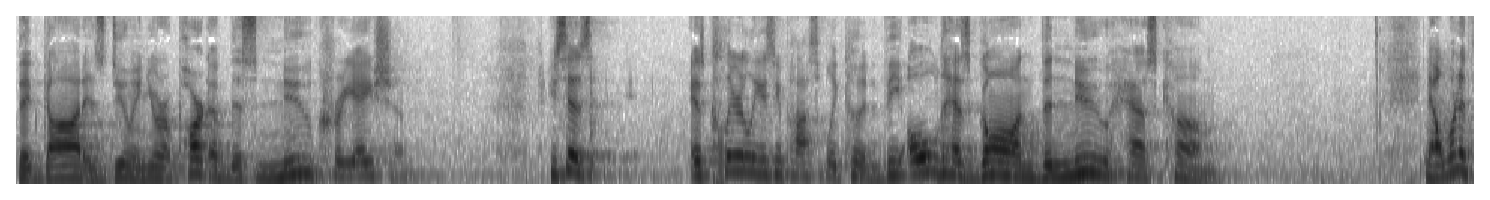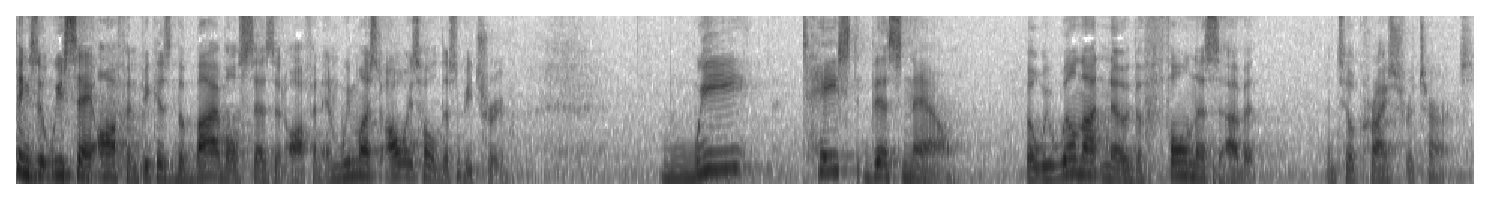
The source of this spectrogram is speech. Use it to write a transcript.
that God is doing. You're a part of this new creation. He says, as clearly as he possibly could, the old has gone, the new has come. Now, one of the things that we say often, because the Bible says it often, and we must always hold this to be true, we taste this now, but we will not know the fullness of it until Christ returns.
